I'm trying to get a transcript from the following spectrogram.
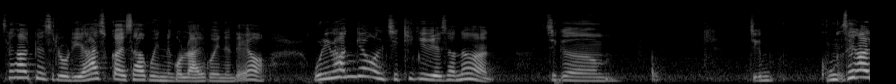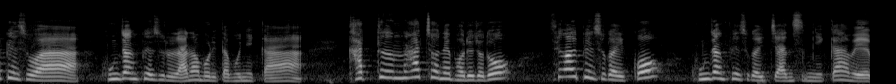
생활 폐수를 우리 하수과에서 하고 있는 걸로 알고 있는데요. 우리 환경을 지키기 위해서는 지금 지금 공, 생활 폐수와 공장 폐수를 나눠버리다 보니까 같은 하천에 버려져도 생활 폐수가 있고 공장 폐수가 있지 않습니까? 왜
